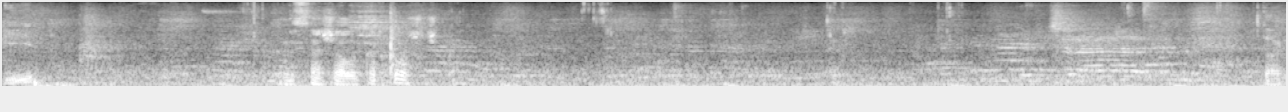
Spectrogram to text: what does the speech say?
И сначала картошечка. Так.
